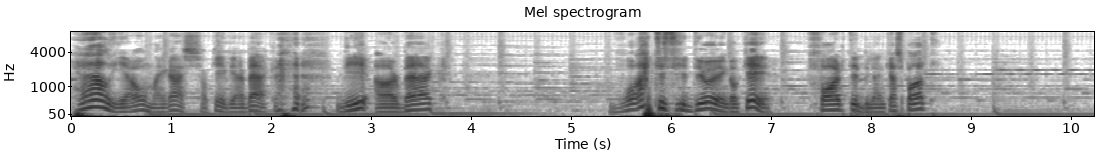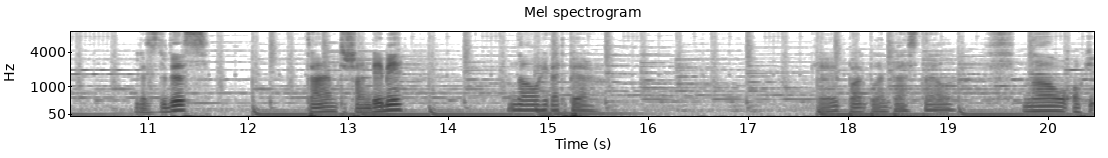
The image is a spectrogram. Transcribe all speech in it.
Hell yeah, oh my gosh. Okay, we are back. we are back. What is he doing? Okay, 40 billion cash pot. Let's do this. Time to shine, baby. No, he got a pair. Okay, purple and pastel. No, okay,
